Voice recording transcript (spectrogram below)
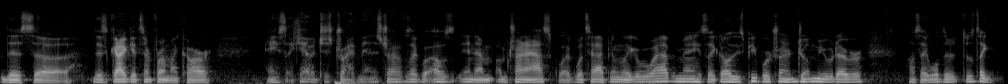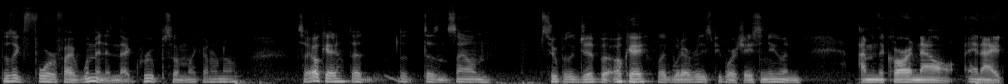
this uh this guy gets in front of my car and he's like, "Yeah, just drive, man. Just drive." I was like, well, "I was," and I'm, I'm trying to ask like, "What's happening?" I'm like, "What happened, man?" He's like, "Oh, these people are trying to jump me or whatever." I was like, "Well, there, there's like there's like four or five women in that group," so I'm like, "I don't know." It's like okay, that that doesn't sound super legit, but okay, like whatever. These people are chasing you, and I'm in the car now, and I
